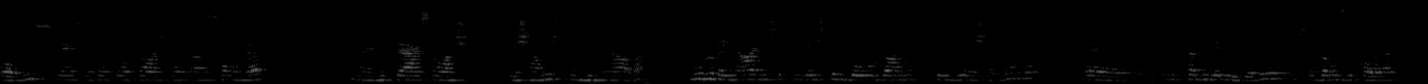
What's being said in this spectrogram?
olmuş ve işte petrol savaşlarından sonra e, nükleer savaş yaşanmış bir dünya var. Burada da yine aynı şekilde işte bir doğurganlık krizi yaşanıyor ve e, bir kabile lideri işte damızlık olarak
